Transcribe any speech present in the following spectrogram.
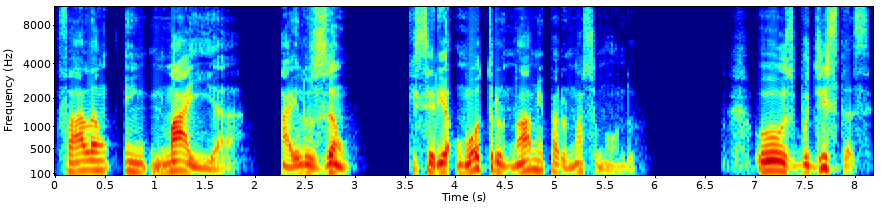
falam em Maya, a ilusão, que seria um outro nome para o nosso mundo. Os budistas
